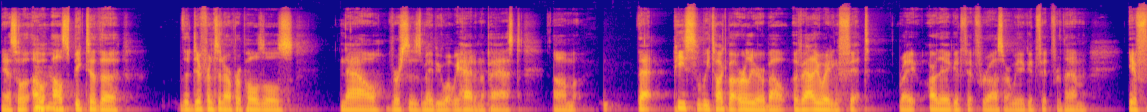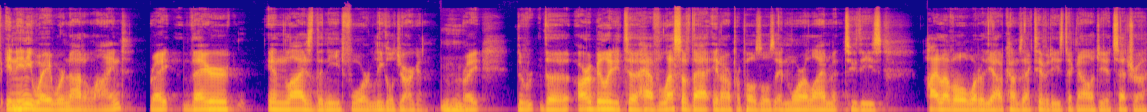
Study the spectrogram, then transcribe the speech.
Yeah, so mm-hmm. I'll, I'll speak to the the difference in our proposals now versus maybe what we had in the past. Um, that piece we talked about earlier about evaluating fit, right? Are they a good fit for us? Are we a good fit for them? If in any way we're not aligned, right, therein lies the need for legal jargon, mm-hmm. right? The, the our ability to have less of that in our proposals and more alignment to these high level what are the outcomes activities technology et cetera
